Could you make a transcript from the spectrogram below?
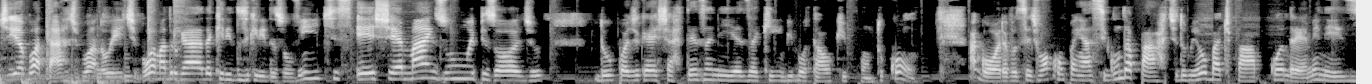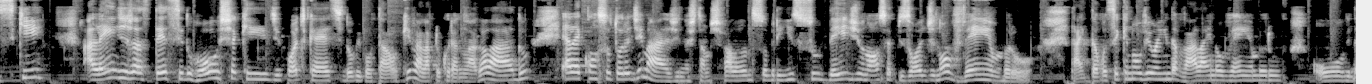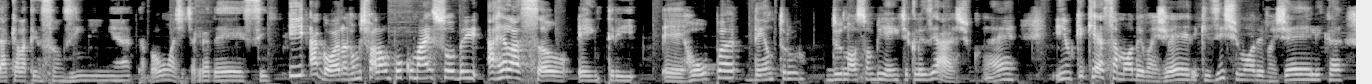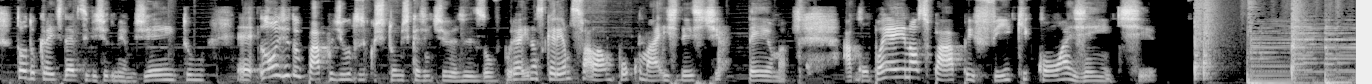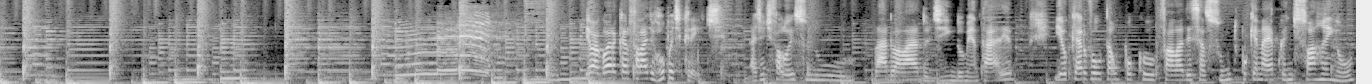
Dia, boa tarde, boa noite, boa madrugada, queridos e queridas ouvintes. Este é mais um episódio do podcast Artesanias aqui em bibotalk.com. Agora vocês vão acompanhar a segunda parte do meu bate-papo com Andréa Menezes, que além de já ter sido host aqui de podcast do Bibotal, que vai lá procurar no lado a lado, ela é consultora de imagem. Nós estamos falando sobre isso desde o nosso episódio de novembro. Tá? Então você que não ouviu ainda, vá lá em novembro, ouve, dá aquela atençãozinha, tá bom? A gente agradece. E agora vamos falar um pouco mais sobre a relação entre é, roupa dentro do nosso ambiente eclesiástico, né? E o que, é essa moda evangélica? Existe moda evangélica? Todo crente deve se vestir do mesmo jeito? É, longe do papo de usos e costumes que a gente às vezes ouve por aí, nós queremos falar um pouco mais deste tema. Acompanhe aí nosso papo e fique com a gente. Agora quero falar de roupa de crente. A gente falou isso no lado a lado de indumentária e eu quero voltar um pouco falar desse assunto porque na época a gente só arranhou.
